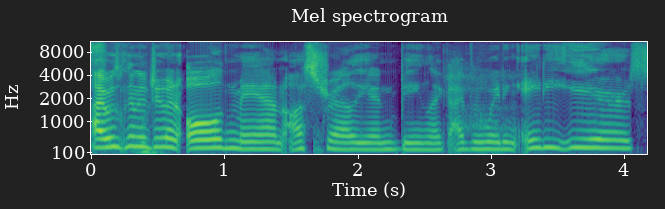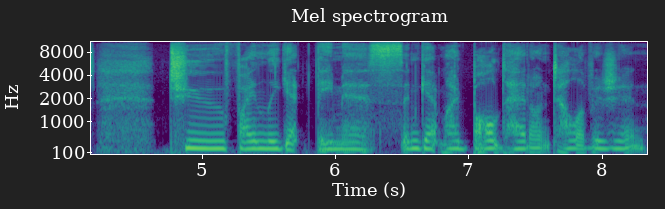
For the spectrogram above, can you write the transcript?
I was gonna do an old man Australian, being like, I've been waiting eighty years to finally get famous and get my bald head on television.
